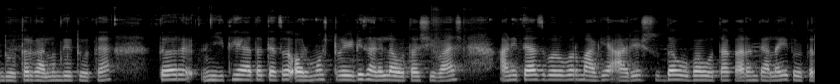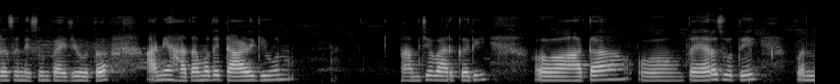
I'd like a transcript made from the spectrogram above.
धोतर घालून देत होत्या. तर इथे आता त्याचं ऑलमोस्ट रेडी झालेला होता शिवांश. आणि त्याचबरोबर मागे आर्यशसुद्धा उभा होता कारण त्यालाही धोतर असं नेसून पाहिजे होतं. आणि हातामध्ये टाळ घेऊन आमचे वारकरी आता तयारच होते. पण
